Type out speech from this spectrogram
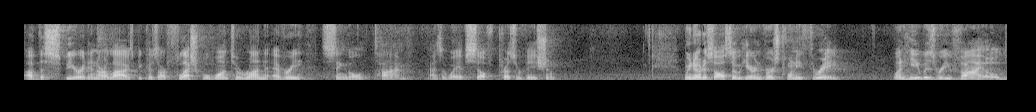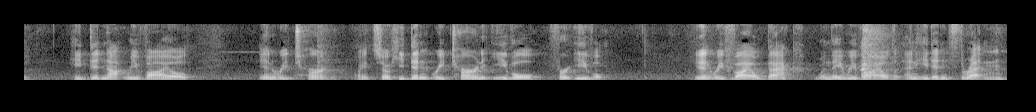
of the Spirit in our lives because our flesh will want to run every single time as a way of self preservation. We notice also here in verse 23 when he was reviled, he did not revile in return, right? So he didn't return evil for evil. He didn't revile back when they reviled, and he didn't threaten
